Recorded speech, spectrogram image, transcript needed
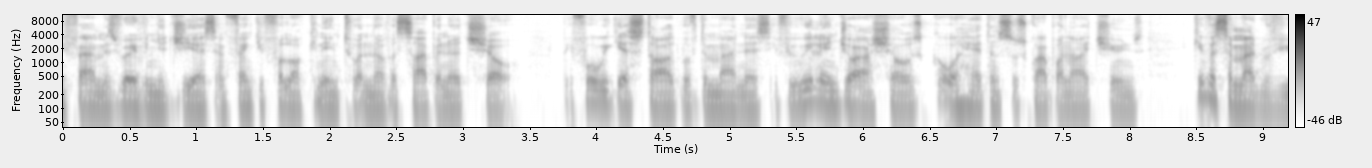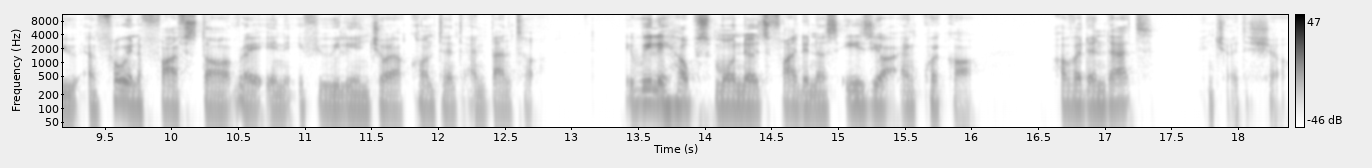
fam, it's Raven your GS and thank you for locking into another Cyber Nerd show. Before we get started with the madness, if you really enjoy our shows, go ahead and subscribe on iTunes, give us a mad review and throw in a 5 star rating if you really enjoy our content and banter. It really helps more nerds finding us easier and quicker. Other than that, enjoy the show.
